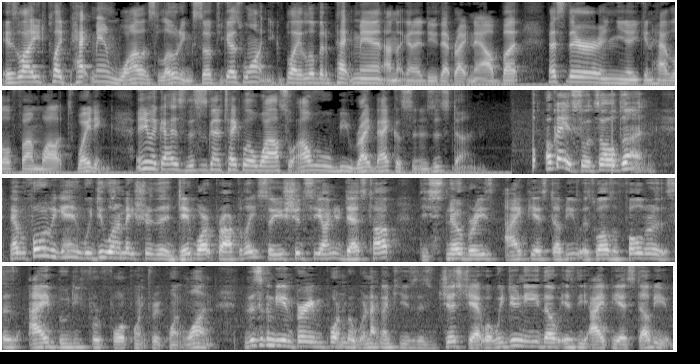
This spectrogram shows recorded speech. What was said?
is allow you to play Pac-Man while it's loading. So if you guys want, you can play a little bit of Pac-Man. I'm not going to do that right now, but that's there, and you know you can have a little fun while it's waiting. Anyway, guys, this is going to take a little while, so I will be right back as soon as it's done. Okay, so it's all done. Now before we begin, we do want to make sure that it did work properly, so you should see on your desktop the sn0wbreeze IPSW as well as a folder that says iBooty for 4.3.1. This is going to be very important, but we're not going to use this just yet. What we do need though is the IPSW.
